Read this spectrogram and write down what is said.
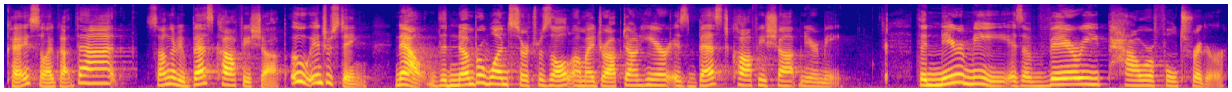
Okay, so I've got that. So I'm to do best coffee shop. Ooh, interesting. Now, the number one search result on my drop down here is best coffee shop near me. The near me is a very powerful trigger.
